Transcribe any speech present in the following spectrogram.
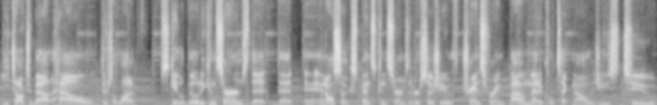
He talked about how there's a lot of scalability concerns that that and also expense concerns that are associated with transferring biomedical technologies to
